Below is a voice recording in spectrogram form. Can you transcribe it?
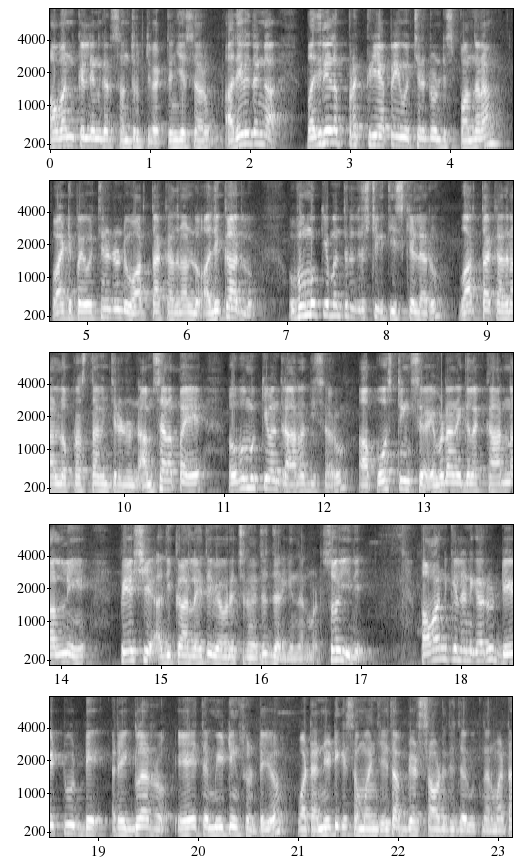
పవన్ కళ్యాణ్ గారు సంతృప్తి వ్యక్తం చేశారు. అదేవిధంగా బదిలీల ప్రక్రియపై వచ్చినటువంటి స్పందన వాటిపై వచ్చినటువంటి వార్తా కథనాలు అధికారులు ఉప ముఖ్యమంత్రి దృష్టికి తీసుకెళ్ళారు. వార్తా కథనాల్లో ప్రస్తావించినటువంటి అంశాలపై ఉప ముఖ్యమంత్రి ఆరాధిస్తారు ఆ పోస్టింగ్స్ ఇవ్వడానికి గల కారణాలని పేషి అధికారులు అయితే వివరించడం అయితే జరిగిందనమాట సో ఇది Pawan Kalyan garu day to day regular ఏదైతే మీటింగ్స్ ఉంటాయో వాటన్నిటికీ సంబంధించి అయితే అప్డేట్స్ రావడం అయితే జరుగుతుందన్నమాట.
